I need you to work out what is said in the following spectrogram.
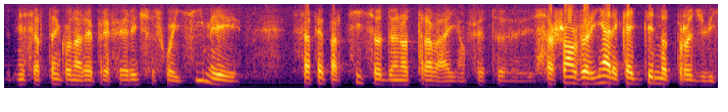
C'est bien certain qu'on aurait préféré que ce soit ici, mais ça fait partie de notre travail, en fait. Euh, ça ne change rien à la qualité de notre produit.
